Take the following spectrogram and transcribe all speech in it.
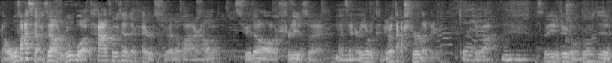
然后无法想象，如果他从现在开始学的话，然后学到十几岁，那简直就是肯定是大师了，这个对，对吧？嗯，所以这种东西，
